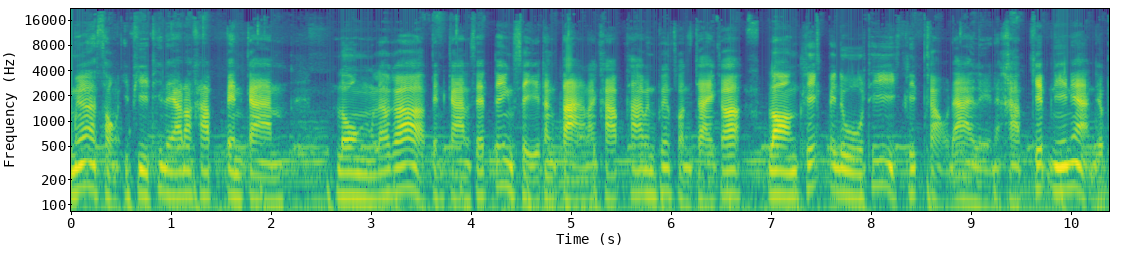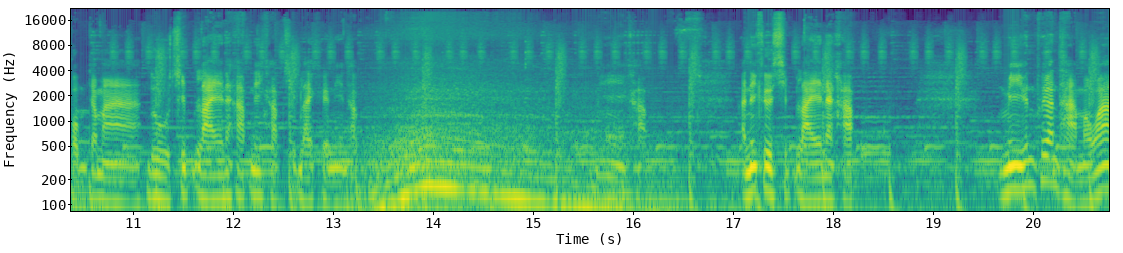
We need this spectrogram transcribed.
เมื่อ 2 EP ที่แล้วนะครับ เป็นการลงแล้วก็เป็นการเซตติ้งสีต่างๆนะครับ ถ้าเพื่อนๆสนใจก็ลองคลิกไปดูที่คลิปเก่าได้เลยนะครับ คลิปนี้เนี่ยเดี๋ยวผมจะมาดูชิปไลท์นะครับนี่ครับชิปไลท์คือนนี้ครับ นี่ครับ อันนี้คือชิปไลท์นะครับ มีเพื่อนๆถามมาว่า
